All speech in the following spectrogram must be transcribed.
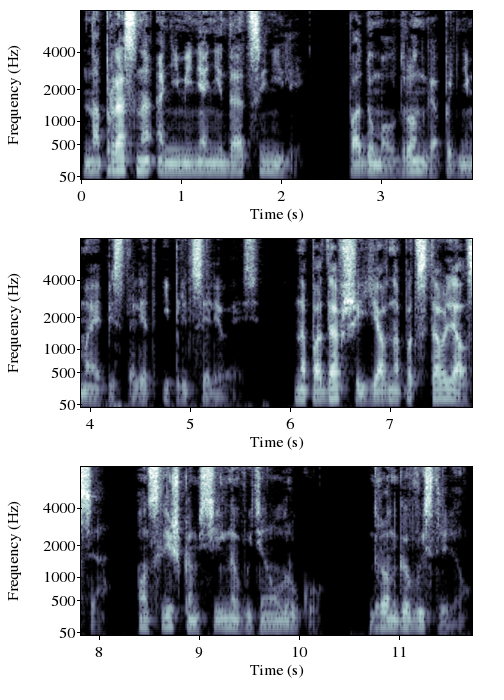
Напрасно они меня недооценили, подумал Дронга, поднимая пистолет и прицеливаясь. Нападавший явно подставлялся. Он слишком сильно вытянул руку. Дронго выстрелил.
